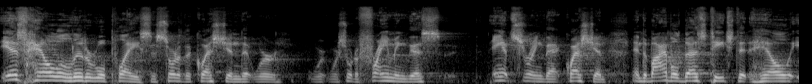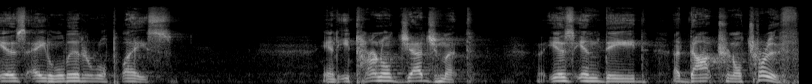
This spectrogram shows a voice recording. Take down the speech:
is hell a literal place? Is sort of the question that we're, we're, we're sort of framing this, answering that question. And the Bible does teach that hell is a literal place. And eternal judgment is indeed a doctrinal truth.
